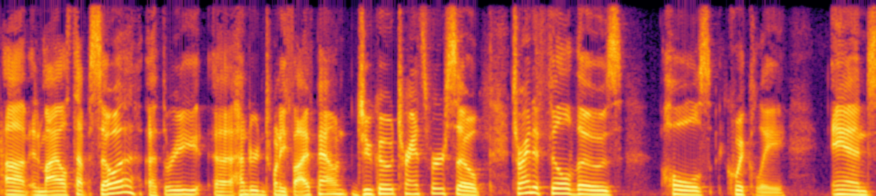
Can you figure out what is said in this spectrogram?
um, and Myles Tapusoa, a three uh, hundred and twenty five pound JUCO transfer. So trying to fill those holes quickly, and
